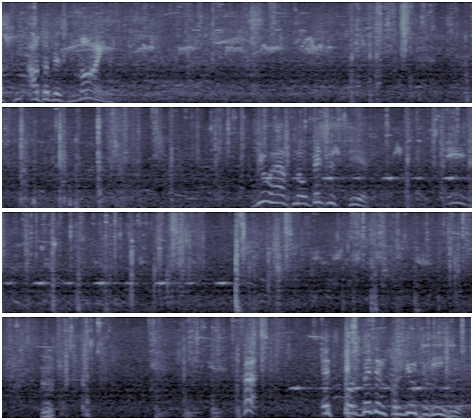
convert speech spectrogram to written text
Must be out of his mind. You have no business here. Leave. Hmm. It's forbidden for you to be here.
